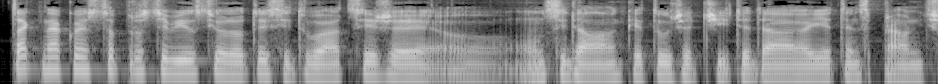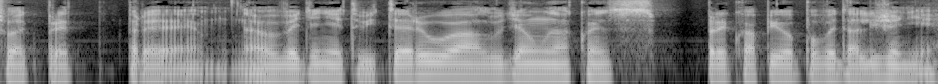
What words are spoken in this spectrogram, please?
Tak nakoniec to proste vyústilo do tej situácie, že on si dal anketu, že či teda je ten správny človek pre, pre vedenie Twitteru a ľudia mu nakoniec prekvapivo povedali, že nie.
